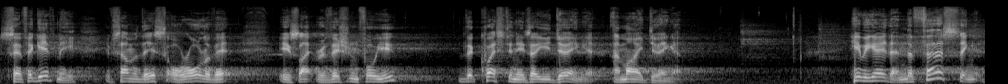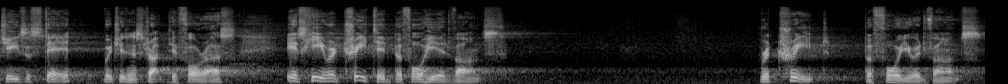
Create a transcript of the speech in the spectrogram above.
So forgive me if some of this or all of it is like revision for you. The question is, are you doing it? Am I doing it? Here we go then. The first thing that Jesus did, which is instructive for us, is he retreated before he advanced. Retreat before you advance.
